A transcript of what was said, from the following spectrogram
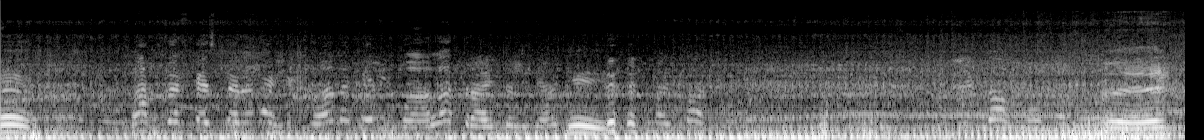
É. Mas vai ficar esperando a gente lá naquele bar, lá atrás, tá ligado? Hum. Mas tá passou. É.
